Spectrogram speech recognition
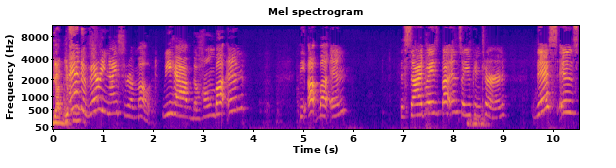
got different And a very nice remote. We have the home button, the up button, the sideways button so you can mm-hmm. turn, this is,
